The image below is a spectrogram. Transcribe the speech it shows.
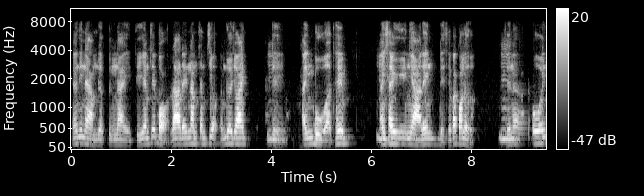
em đi làm được từng này thì em sẽ bỏ ra đây 500 triệu em đưa cho anh ừ. để anh bù thêm ừ. anh xây nhà lên để cho các con ở ừ. thế là cô ấy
